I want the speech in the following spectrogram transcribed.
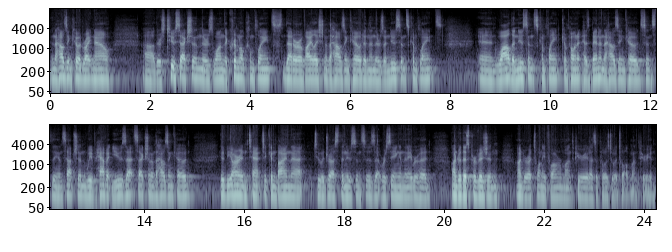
In the housing code right now, uh, There's two sections. There's one, the criminal complaints that are a violation of the housing code, and then there's a nuisance complaints. And while the nuisance complaint component has been in the housing code since the inception, we haven't used that section of the housing code. It'd be our intent to combine that to address the nuisances that we're seeing in the neighborhood under this provision, under a 24-month period as opposed to a 12-month period.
